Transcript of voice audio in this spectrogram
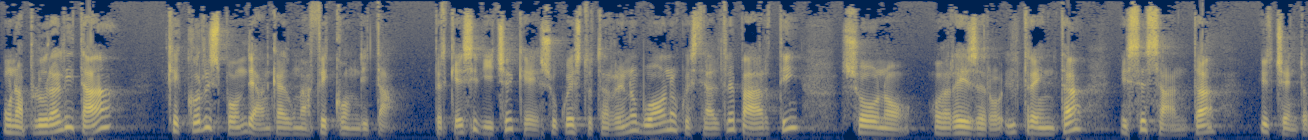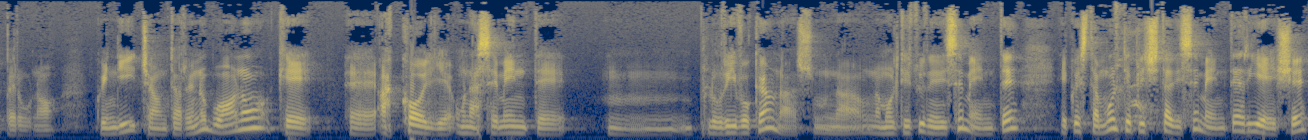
una pluralità che corrisponde anche a una fecondità, perché si dice che su questo terreno buono queste altre parti sono, resero il 30, il 60 il 100 per 1. Quindi c'è un terreno buono che eh, accoglie una semente mh, mm, plurivoca, una, una, una, moltitudine di semente e questa molteplicità di semente riesce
